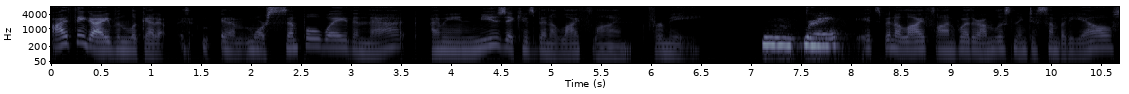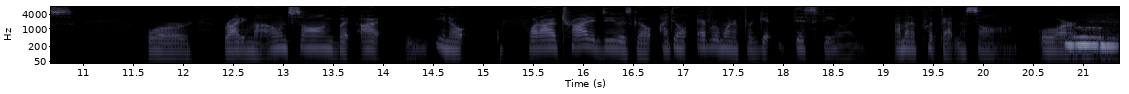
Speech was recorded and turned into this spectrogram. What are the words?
I think I even look at it in a more simple way than that. I mean, music has been a lifeline for me. Mm, right. It's been a lifeline whether I'm listening to somebody else or writing my own song. But I, you know, what I try to do is go, I don't ever want to forget this feeling. I'm going to put that in a song. Or, mm.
